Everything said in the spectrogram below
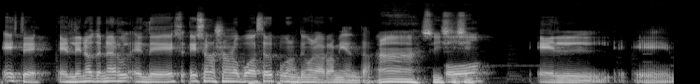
este, el de no tener, el de eso, eso no, yo no lo puedo hacer porque no tengo la herramienta. Ah, sí, sí, sí. o el, eh,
